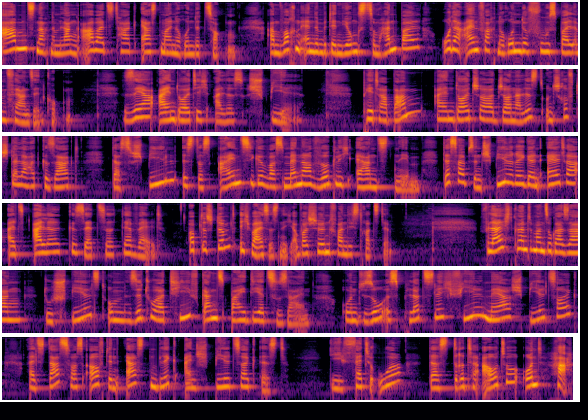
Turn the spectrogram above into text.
Abends nach einem langen Arbeitstag erstmal eine Runde zocken, am Wochenende mit den Jungs zum Handball oder einfach eine Runde Fußball im Fernsehen gucken. Sehr eindeutig alles Spiel. Peter Bamm, ein deutscher Journalist und Schriftsteller, hat gesagt, das Spiel ist das Einzige, was Männer wirklich ernst nehmen. Deshalb sind Spielregeln älter als alle Gesetze der Welt. Ob das stimmt, ich weiß es nicht, aber schön fand ich es trotzdem. Vielleicht könnte man sogar sagen, du spielst, um situativ ganz bei dir zu sein. Und so ist plötzlich viel mehr Spielzeug als das, was auf den ersten Blick ein Spielzeug ist. Die fette Uhr, das dritte Auto und ha,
